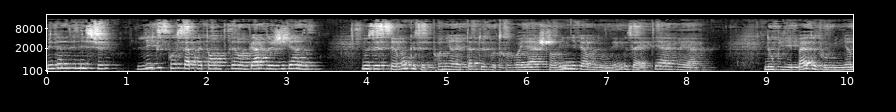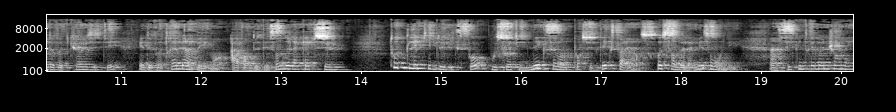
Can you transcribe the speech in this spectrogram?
Mesdames et messieurs, l'expo s'apprête à entrer en gare de Giverny. Nous espérons que cette première étape de votre voyage dans l'univers de Monet vous a été agréable. N'oubliez pas de vous munir de votre curiosité et de votre émerveillement avant de descendre de la capsule. Toute l'équipe de l'Expo vous souhaite une excellente poursuite d'expérience au sein de la Maison Monet, ainsi qu'une très bonne journée.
